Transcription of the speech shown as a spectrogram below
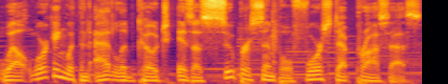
Well, working with an ad lib coach is a super simple four step process.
